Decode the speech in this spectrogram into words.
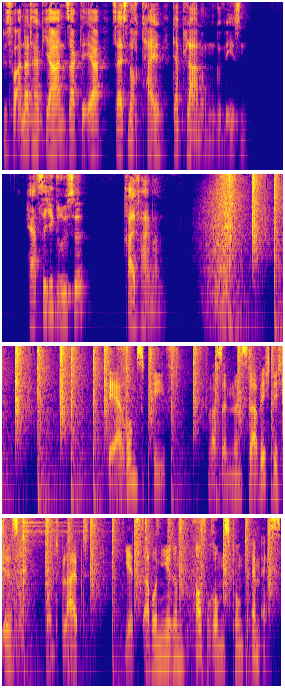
Bis vor anderthalb Jahren, sagte er, sei es noch Teil der Planungen gewesen. Herzliche Grüße, Ralf Heimann. Der Rumsbrief. Was in Münster wichtig ist und bleibt. Jetzt abonnieren auf rums.ms.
